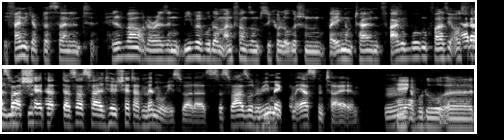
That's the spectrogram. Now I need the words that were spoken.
Ich weiß nicht, ob das Silent Hill war oder Resident Evil, wo du am Anfang so einen psychologischen, bei irgendeinem Teil einen Fragebogen quasi ausfüllen Ja, das war Shattered, das war Silent Hill Shattered Memories war das. Das war so ein Remake vom ersten Teil. Mhm. Ja, ja, wo du, äh,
